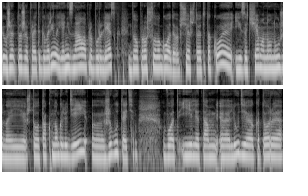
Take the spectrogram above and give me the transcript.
уже тоже про это говорила, я не знала про бурлеск до прошлого года вообще, что это такое и зачем оно нужно, и что так много людей э, живут этим. Вот. Или там э, люди, которые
